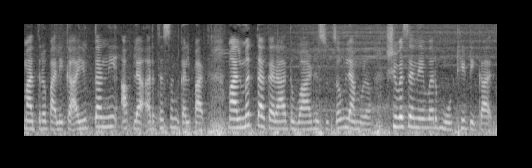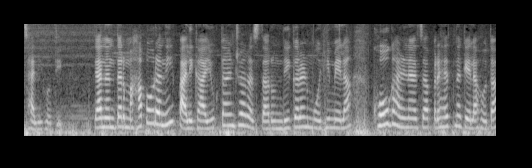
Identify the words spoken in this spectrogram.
मात्र पालिका आयुक्तांनी आपल्या अर्थसंकल्पात मालमत्ता करात वाढ सुचवल्यामुळं शिवसेनेवर मोठी टीका झाली होती. त्यानंतर महापौरांनी पालिका आयुक्तांच्या रस्ता रुंदीकरण मोहिमेला खो घालण्याचा प्रयत्न केला होता.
